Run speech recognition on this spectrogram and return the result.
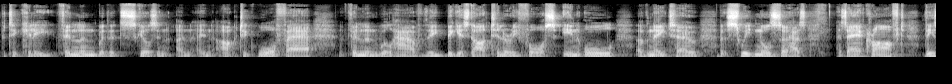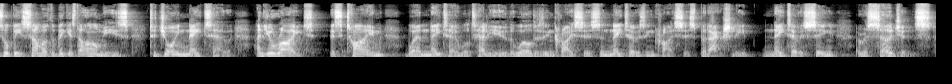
particularly Finland with its skills in, in, in, Arctic warfare. Finland will have the biggest artillery force in all of NATO, but Sweden also has as aircraft. These will be some of the biggest armies to join NATO. And you're right, it's a time when NATO will tell you the world is in crisis and NATO is in crisis. But actually, NATO is seeing a resurgence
